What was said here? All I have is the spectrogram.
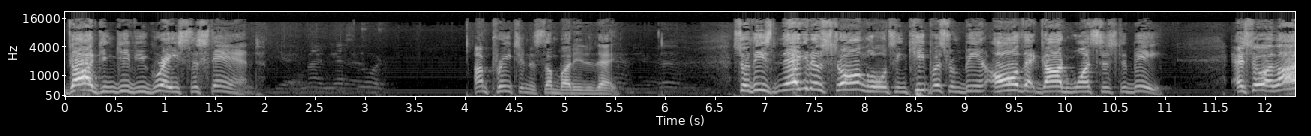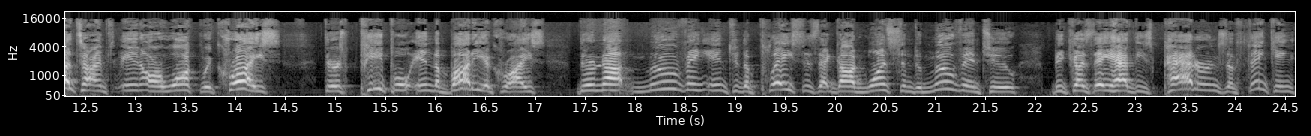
God can give you grace to stand. I'm preaching to somebody today. So these negative strongholds can keep us from being all that God wants us to be. And so a lot of times in our walk with Christ, there's people in the body of Christ they're not moving into the places that God wants them to move into because they have these patterns of thinking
